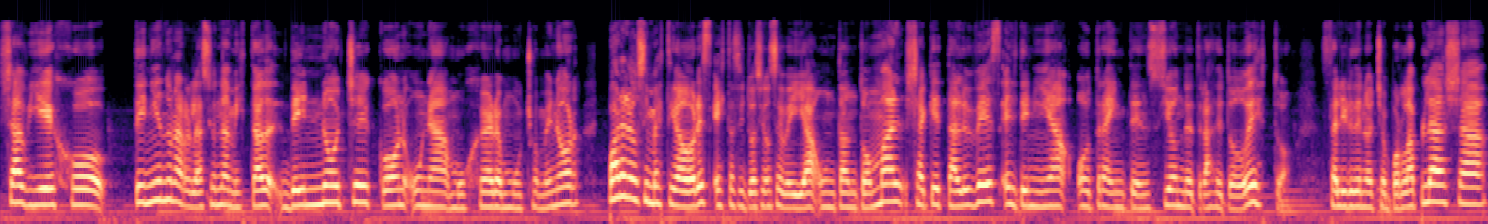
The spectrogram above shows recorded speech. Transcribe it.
ya viejo, teniendo una relación de amistad de noche con una mujer mucho menor. Para los investigadores esta situación se veía un tanto mal, ya que tal vez él tenía otra intención detrás de todo esto. Salir de noche por la playa,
